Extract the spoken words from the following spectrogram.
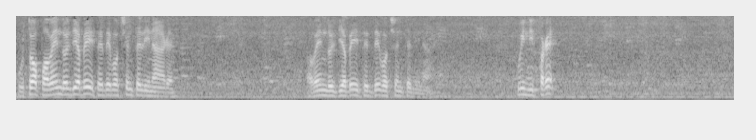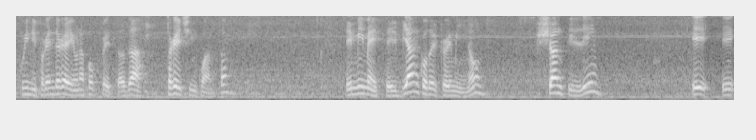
purtroppo avendo il diabete devo centellinare. Avendo il diabete devo centellinare. Quindi, pre... Quindi prenderei una coppetta da 3,50 e mi mette il bianco del cremino, chantilly e, e,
